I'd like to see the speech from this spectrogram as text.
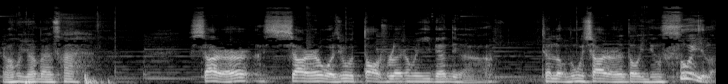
然后圆白菜、虾仁儿，虾仁儿我就倒出来这么一点点，这冷冻虾仁儿都已经碎了。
